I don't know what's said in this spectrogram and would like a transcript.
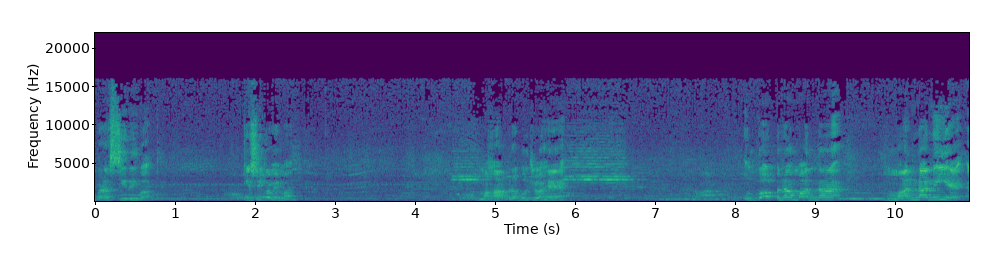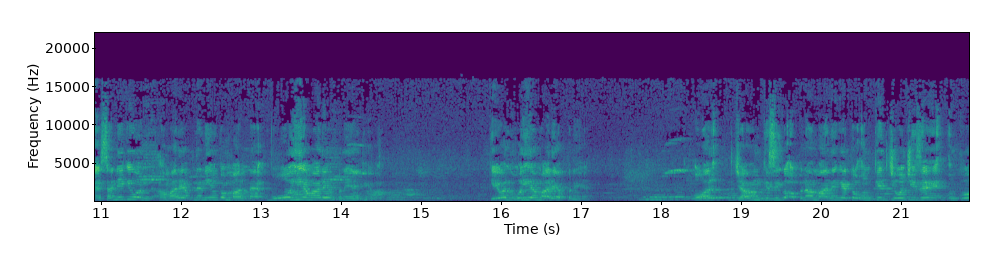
बड़ा सीधी बात है। किसी को भी मानते हैं। महाप्रभु जो है, उनको अपना मानना मानना नहीं है, ऐसा नहीं कि वो हमारे अपने नहीं उनको मानना है, वो ही हमारे अपने हैं केवल। केवल वही हमारे अपने हैं। और जब हम किसी को अपना मानेंगे तो उनके जो चीज़ें उनको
